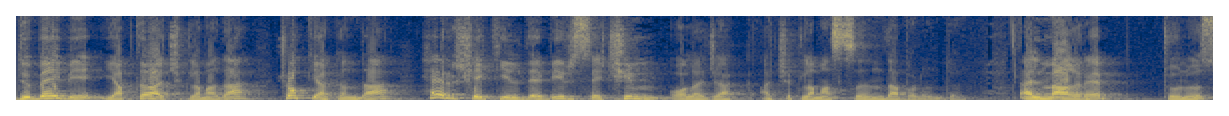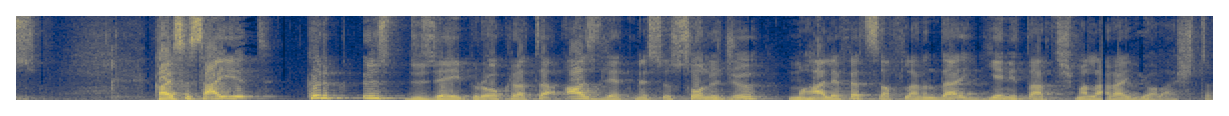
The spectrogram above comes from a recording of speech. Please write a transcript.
Dübeybi yaptığı açıklamada çok yakında her şekilde bir seçim olacak açıklamasında bulundu. El Maghreb, Tunus, Kaysı Said 40 üst düzey bürokratı azletmesi sonucu muhalefet saflarında yeni tartışmalara yol açtı.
